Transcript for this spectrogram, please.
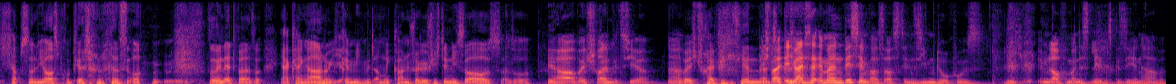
Ich habe es noch nie ausprobiert oder so. So in etwa. So, ja, keine Ahnung, ich Ja. kenne mich mit amerikanischer Geschichte nicht so aus. Also, Ja, aber ich schreibe jetzt hier. Ne? aber ich schreibe jetzt hier einen ich, weiß, ich weiß ja immer ein bisschen was aus den sieben Dokus, die ich im Laufe meines Lebens gesehen habe.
